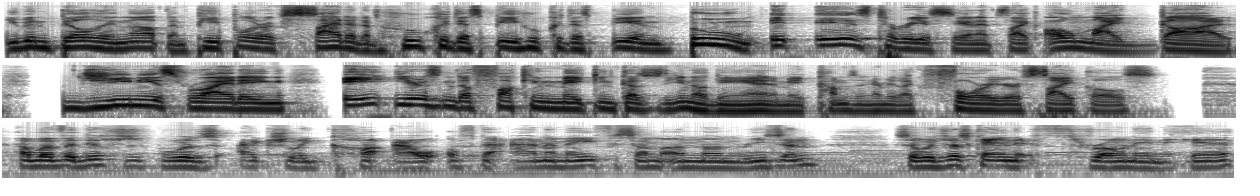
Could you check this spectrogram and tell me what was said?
you've been building up and people are excited of who could this be, who could this be, and boom, it is Teresa, and it's like, oh my god, genius writing, eight years in the fucking making, because you know the anime comes in every like four year cycles. However, this was, was actually cut out of the anime for some unknown reason. So we're just getting it thrown in here,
